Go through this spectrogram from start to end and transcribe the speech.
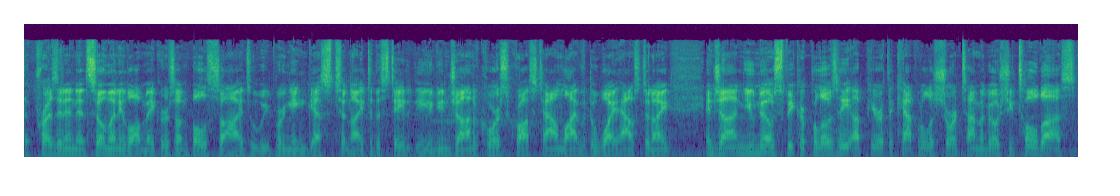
The president and so many lawmakers on both sides will be bringing guests tonight to the State of the Union. John, of course, across town live at the White House tonight. And John, you know Speaker Pelosi up here at the Capitol a short time ago. She told us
